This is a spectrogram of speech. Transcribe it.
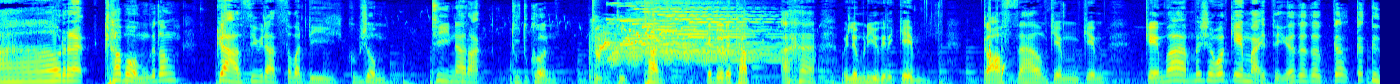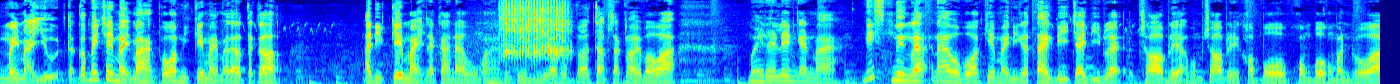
เอาละครับผมก็ต้องกราบสวัสดีสวัสดีคุณผู้ชมที่น่ารักทุกๆคนทุกทุกท่านกันด้วยนะครับอ่าวันนี้ไม่ได้อยู่กันในเกมกอล์ฟนะครับผมเกมเกมเกมว่าไม่ใช่ว่าเกมใหม่สิก็ก็ก็ก็ก็กึ่งใหม่ๆอยู่ แต่ก็ไม่ใช่ใหม่มากเพราะว่ามีเกมใหม่มาแล้ว แต่ก็อดีตเกมใหม่แล้วกันนะผมอ่าในเกมนี้แล้วผมก็จัดสักหน่อยเพราะว่าไม่ได้เล่นกันมานิดนึงแล้วนะผมเพราะว่าเกมใหม่นี้ก็แตกดีใจดีด้วยชอบเลยอะผมชอบเลยคอมโบคอมโบของมันเพราะว่า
